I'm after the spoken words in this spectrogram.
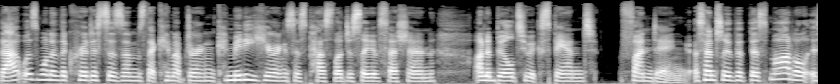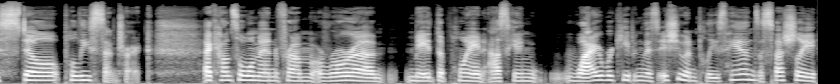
That was one of the criticisms that came up during committee hearings this past legislative session on a bill to expand funding, essentially, that this model is still police centric. A councilwoman from Aurora made the point asking why we're keeping this issue in police hands, especially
